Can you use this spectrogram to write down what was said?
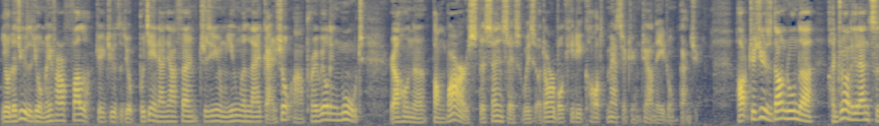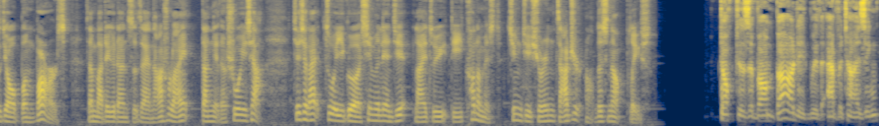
有的句子就没法翻了，这个句子就不建议大家翻，直接用英文来感受啊，prevailing mood，然后呢，bombards the senses with adorable kitty caught messaging 这样的一种感觉。好，这句子当中的很重要的一个单词叫 bombards，咱把这个单词再拿出来单给它说一下。接下来做一个新闻链接，来自于《The Economist》经济学人杂志啊，listen up please。 Doctors are bombarded with advertising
